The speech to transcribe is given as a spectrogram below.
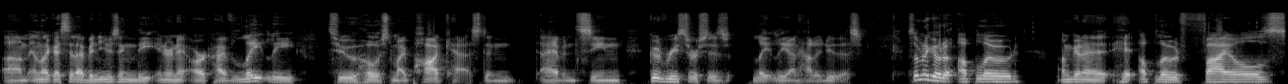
Um, and like I said, I've been using the Internet Archive lately to host my podcast. And I haven't seen good resources lately on how to do this. So I'm going to go to upload. I'm going to hit upload files.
